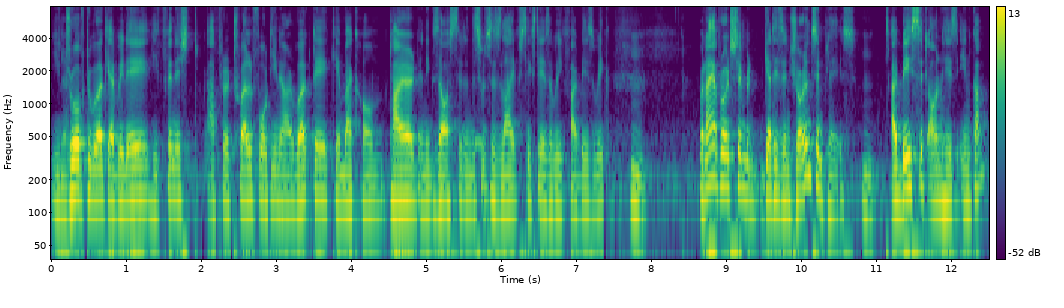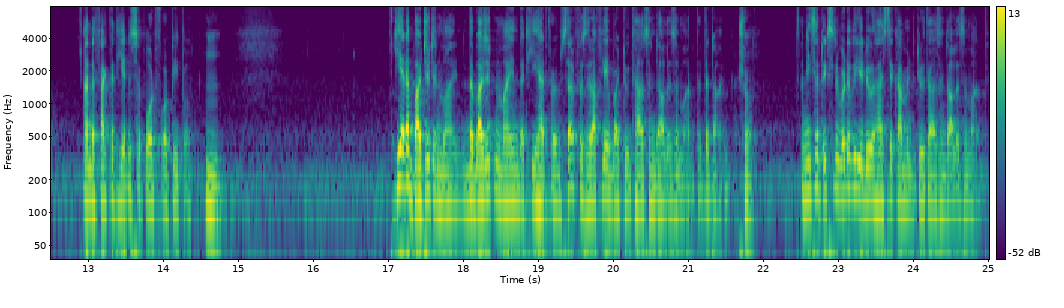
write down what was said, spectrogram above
He Yeah. drove to work every day. He finished after a 12, 14 hour workday, came back home tired and exhausted, and this was his life, six days a week, five days a week. Hmm. When I approached him to get his insurance in place, Hmm. I based it on his income and the fact that he had to support four people. Hmm. He had a budget in mind. The budget in mind that he had for himself was roughly about $2,000 a month at the time. Sure. And he said, Rickson, whatever you do has to come into $2,000 a month.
